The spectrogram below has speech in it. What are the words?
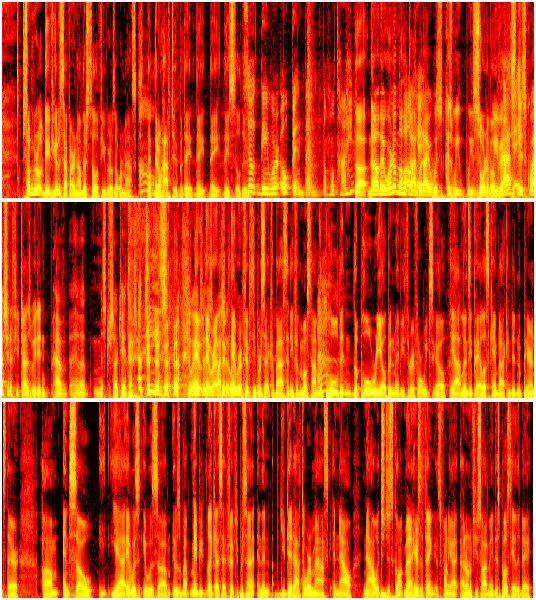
Some girl, dude, if you go to Sapphire now, there's still a few girls that wear masks. They, Oh. they don't have to, but they they they, they still do. So they were open then the whole time. uh, No, they weren't on the whole time. But I was because we we've Sort of we've open. asked Okay. this question a few times. We didn't have, have uh, Mr. Sartain's expertise to answer they this were at, question. fif- they were at fifty percent capacity for the most time. The pool didn't. The pool reopened maybe three or four weeks ago. Yeah. Lindsey Pelas came back and did an appearance there. Um, and so, yeah, it was it was um, it was about maybe like I said, fifty percent, and then you did have to wear a mask. And now now it's just gone. Man, here's the thing. It's funny. I, I don't know if you saw. I made this post the other day.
